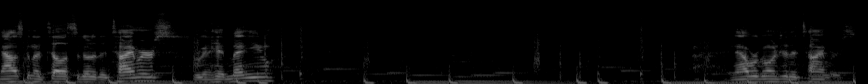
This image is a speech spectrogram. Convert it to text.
now it's going to tell us to go to the timers. We're going to hit menu. Now we're going to the timers.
